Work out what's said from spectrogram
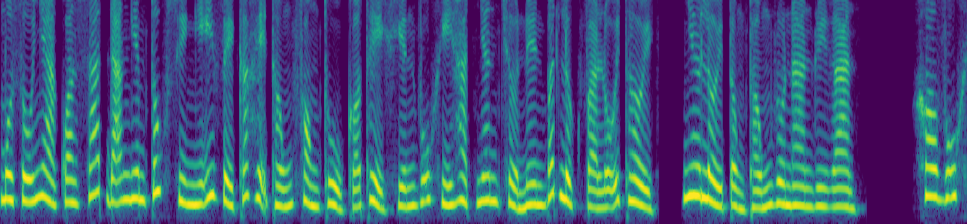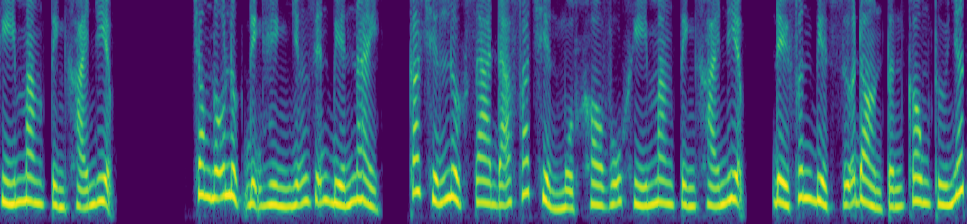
Một số nhà quan sát đã nghiêm túc suy nghĩ về các hệ thống phòng thủ có thể khiến vũ khí hạt nhân trở nên bất lực và lỗi thời, như lời Tổng thống Ronald Reagan. Kho vũ khí mang tính khái niệm Trong nỗ lực định hình những diễn biến này, các chiến lược gia đã phát triển một kho vũ khí mang tính khái niệm để phân biệt giữa đòn tấn công thứ nhất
